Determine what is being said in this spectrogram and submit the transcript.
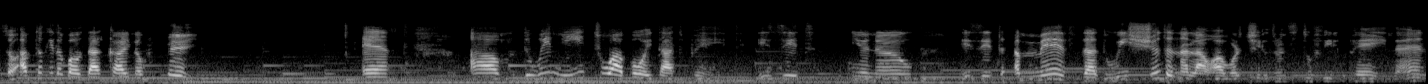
So i'm talking about that kind of pain and um, do we need to avoid that pain? Is it, you know, is it a myth that we shouldn't allow our children to feel pain? And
